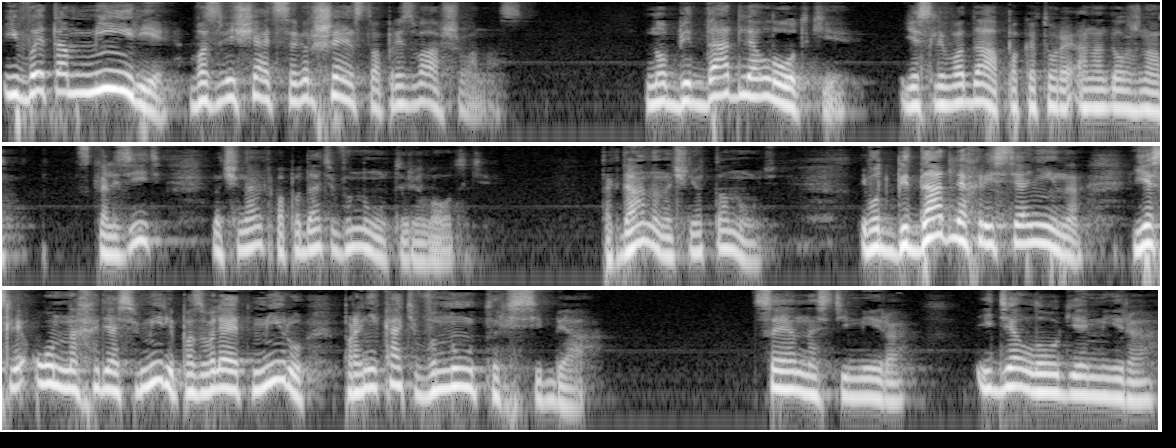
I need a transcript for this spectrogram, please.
И в этом мире возвещать совершенство призвавшего нас. Но беда для лодки, если вода, по которой она должна скользить, начинает попадать внутрь лодки. Тогда она начнет тонуть. И вот беда для христианина, если он, находясь в мире, позволяет миру проникать внутрь себя. Ценности мира, идеология мира,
